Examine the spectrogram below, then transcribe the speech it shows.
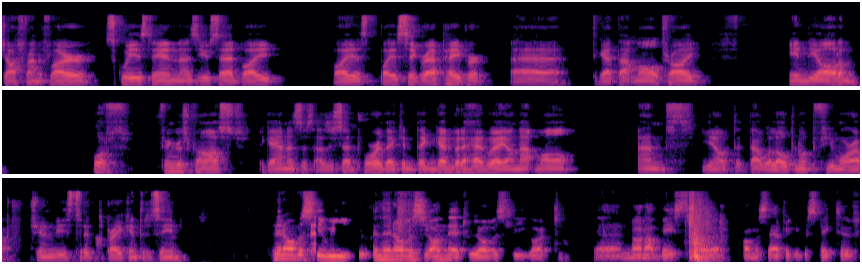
Josh van der Flier squeezed in, as you said, by by a by a cigarette paper. Uh, to get that maul try in the autumn. But fingers crossed again, as as I said before, they can they can get a bit of headway on that maul, and you know that that will open up a few more opportunities to, to break into the seam. And then obviously we, and then obviously on that we obviously got uh, not our best from a South African perspective,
